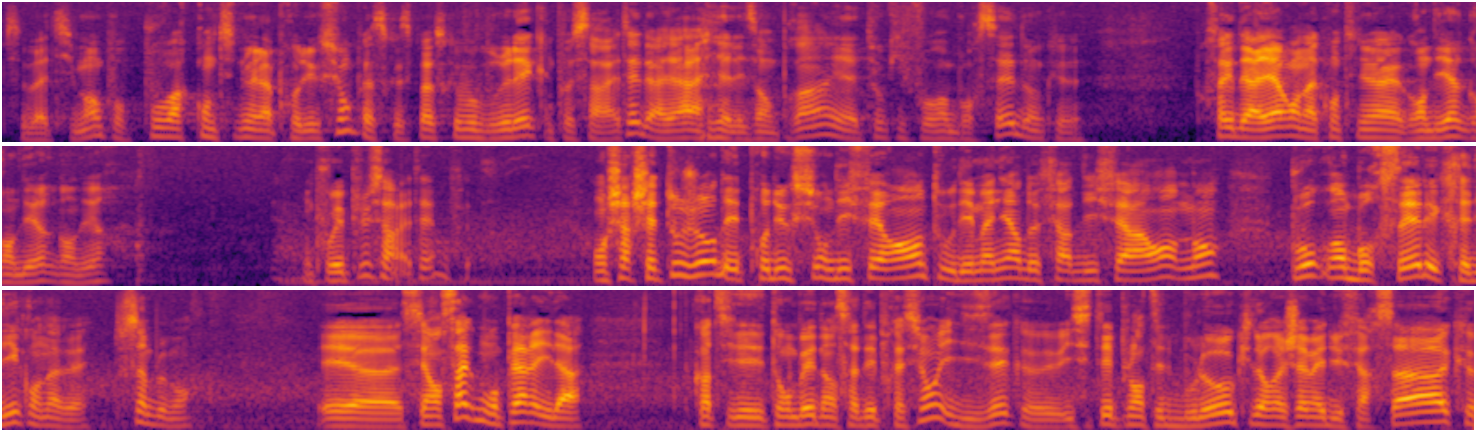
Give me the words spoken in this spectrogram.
ce bâtiment pour pouvoir continuer la production, parce que c'est pas parce que vous brûlez qu'on peut s'arrêter. Derrière, il y a les emprunts, il y a tout qu'il faut rembourser. Donc, euh, pour ça que derrière, on a continué à grandir, grandir, grandir. On pouvait plus s'arrêter en fait. On cherchait toujours des productions différentes ou des manières de faire différemment pour rembourser les crédits qu'on avait, tout simplement. Et euh, c'est en ça que mon père, il a, quand il est tombé dans sa dépression, il disait qu'il s'était planté de boulot, qu'il n'aurait jamais dû faire ça, que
